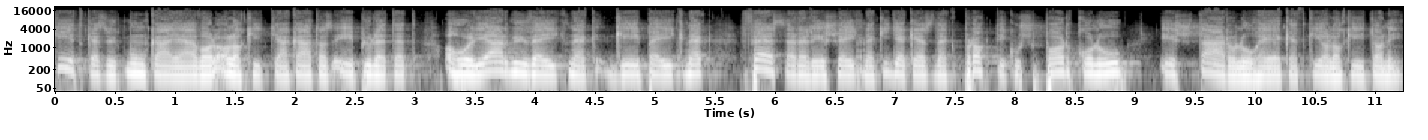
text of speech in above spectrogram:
kétkezük munkájával alakítják át az épületet, ahol járműveiknek, gépeiknek, felszereléseiknek igyekeznek praktikus parkoló és tárolóhelyeket kialakítani.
